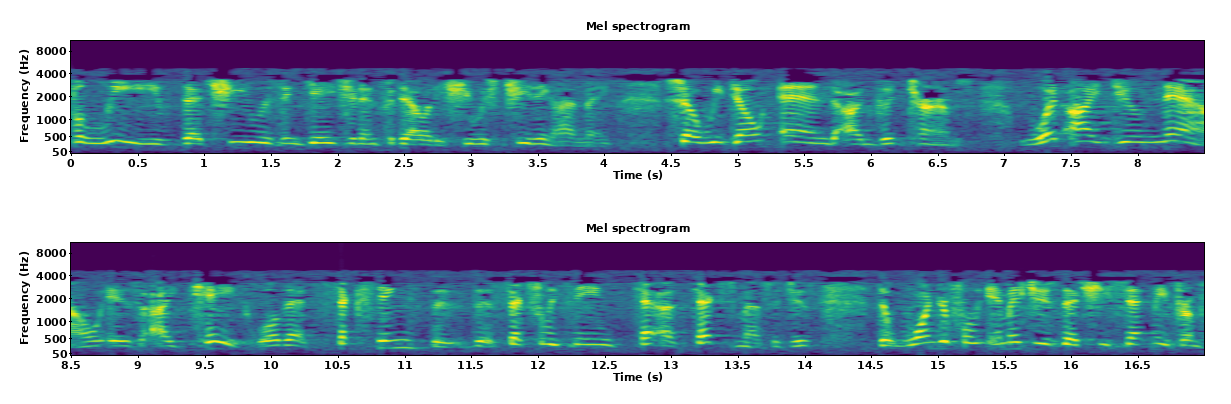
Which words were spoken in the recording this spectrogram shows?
believe that she was engaged in infidelity. She was cheating on me, so we don't end on good terms. What I do now is I take all that sexting, the, the sexually themed te- uh, text messages, the wonderful images that she sent me from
